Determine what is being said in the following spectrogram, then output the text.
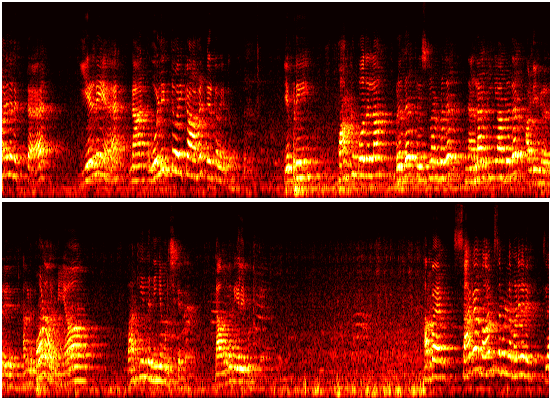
மனிதனுக்கிட்ட என்னைய நான் ஒழித்து வைக்காமல் இருக்க வேண்டும். எப்படி? பார்க்கும் போதெல்லாம் பிரதர் கிருஷ்ணன் பிரதர் நல்லா இருக்கீங்களா பிரதர் அப்படிங்கிறது. அங்கிட்டு போன உடனேயும் வாக்கியத்தை நீங்க முடிச்சுக்கங்க. நான் உங்க கையிலே கொடுத்துட்டேன் அப்ப சக மாம்சம் உள்ள மனிதனுக்குல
